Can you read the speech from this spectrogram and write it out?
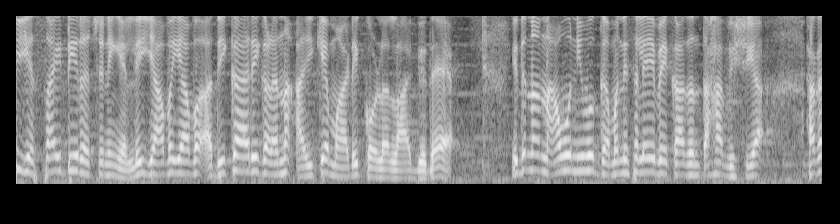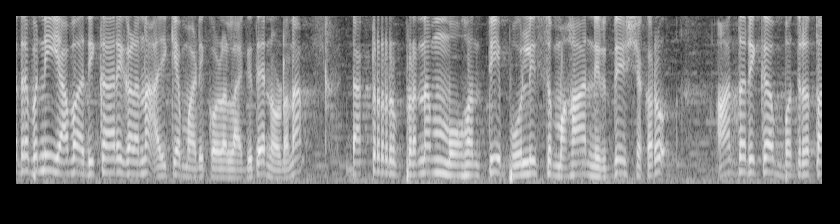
ಈ ಎಸ್ ಐ ಟಿ ರಚನೆಯಲ್ಲಿ ಯಾವ ಯಾವ ಅಧಿಕಾರಿಗಳನ್ನು ಆಯ್ಕೆ ಮಾಡಿಕೊಳ್ಳಲಾಗಿದೆ? ಇದನ್ನು ನಾವು ನೀವು ಗಮನಿಸಲೇಬೇಕಾದಂತಹ ವಿಷಯ. ಹಾಗಾದರೆ ಬನ್ನಿ, ಯಾವ ಅಧಿಕಾರಿಗಳನ್ನು ಆಯ್ಕೆ ಮಾಡಿಕೊಳ್ಳಲಾಗಿದೆ ನೋಡೋಣ. ಡಾಕ್ಟರ್ ಪ್ರಣಮ್ ಮೋಹಂತಿ, ಪೊಲೀಸ್ ಮಹಾನಿರ್ದೇಶಕರು, ಆಂತರಿಕ ಭದ್ರತಾ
